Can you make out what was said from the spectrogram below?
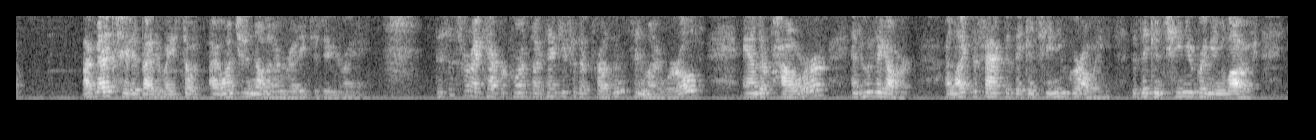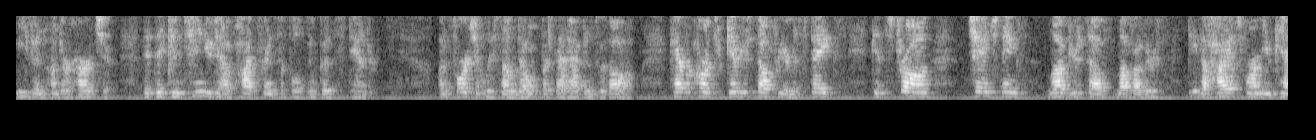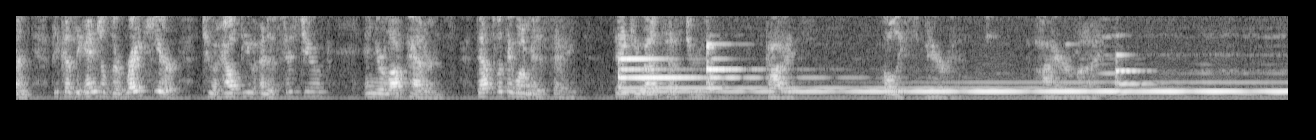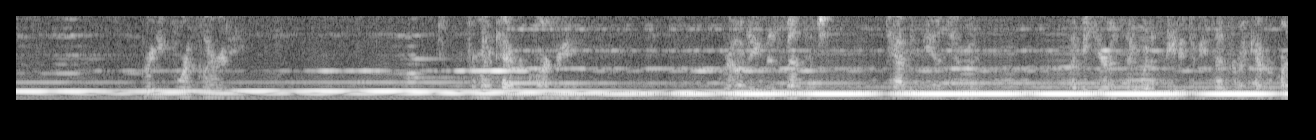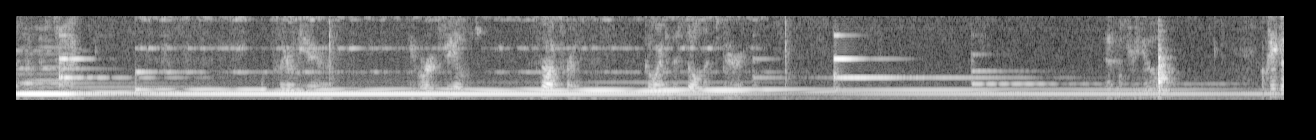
I've meditated, by the way, so I want you to know that I'm ready to do your reading. This is for my Capricorns. I thank you for their presence in my world and their power and who they are. I like the fact that they continue growing, that they continue bringing love even under hardship, that they continue to have high principles and good standards. Unfortunately, some don't, but that happens with all. Capricorns, forgive yourself for your mistakes, get strong, change things, love yourself, love others, be the highest form you can because the angels are right here to help you and assist you in your love patterns. That's what they want me to say. Thank you, ancestors, guides, Holy Spirit.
